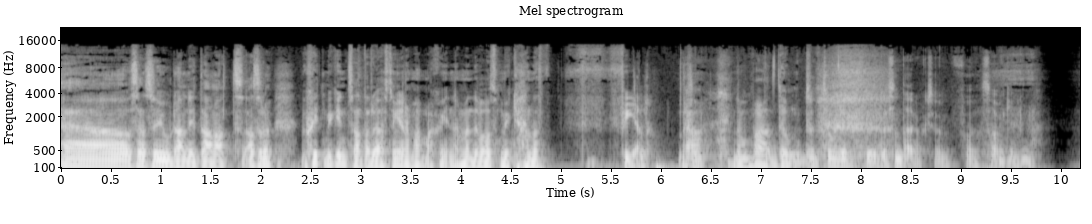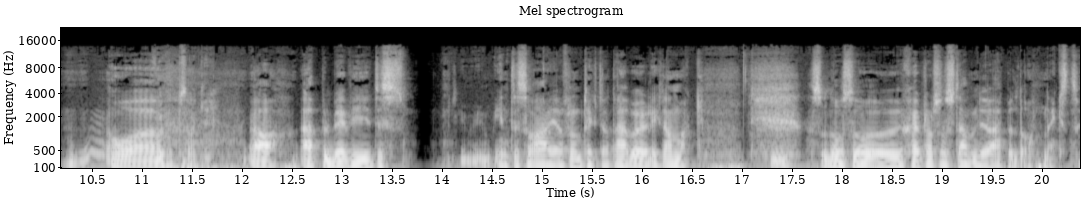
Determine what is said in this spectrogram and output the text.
eh, och sen så gjorde han lite annat. Alltså skitmycket intressanta lösningar i de här maskinerna. Men det var så mycket annat fel. Liksom. Det var bara dumt. Det tog lite tid och sånt där också. Få saker. Och Få ihop saker. ja, Apple blev ju givetvis inte så arga för de tyckte att det här börjar likna en Mac. Mm. Så då så, självklart så stämde ju Apple då Next.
